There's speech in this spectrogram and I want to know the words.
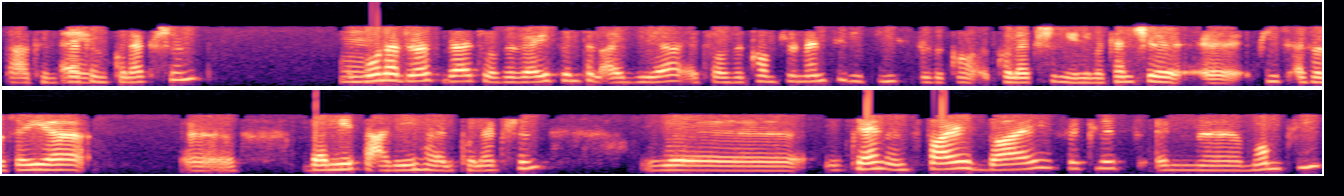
بتاعت. ال second collection. المونا dress ده it was a very simple idea it was a complementary piece to the co- collection يعني ما كانش piece أساسية آه، بنيت عليها ال collection وكان inspired by فكرة إن مامتي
